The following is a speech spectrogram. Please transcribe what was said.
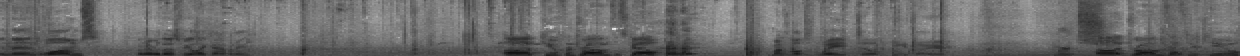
And then Dwums, whenever those feel like happening. Uh, cue for drums. Let's go. Might as well just wait till he gets out here. Merch. Uh, drums. That's your cue.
